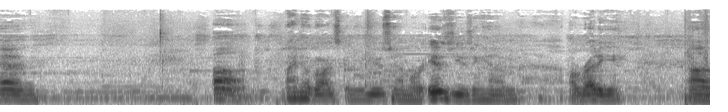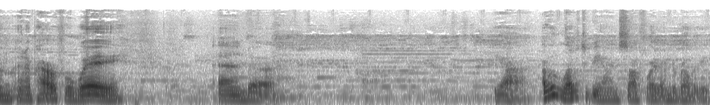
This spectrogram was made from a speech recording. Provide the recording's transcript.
and um, I know God's going to use him or is using him already um, in a powerful way. And uh, yeah, I would love to be on Soft White Underbelly.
